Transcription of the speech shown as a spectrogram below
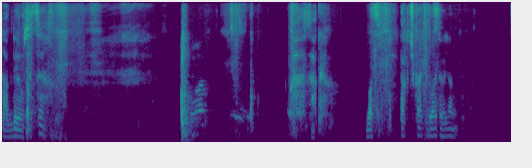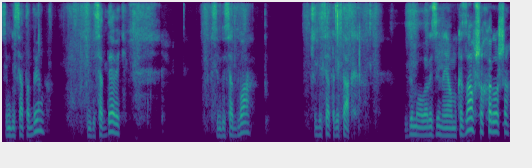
Так, дивимося це. Так. 20. Так, чекайте, давайте глянемо. 71, 79. 72, 63. Так. Зимова резина, я вам казав, що хороша.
